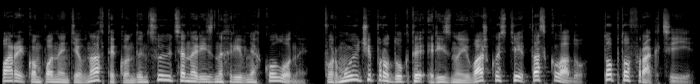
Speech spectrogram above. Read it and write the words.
Пари компонентів нафти конденсуються на різних рівнях колони, формуючи продукти різної важкості та складу, тобто фракції.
